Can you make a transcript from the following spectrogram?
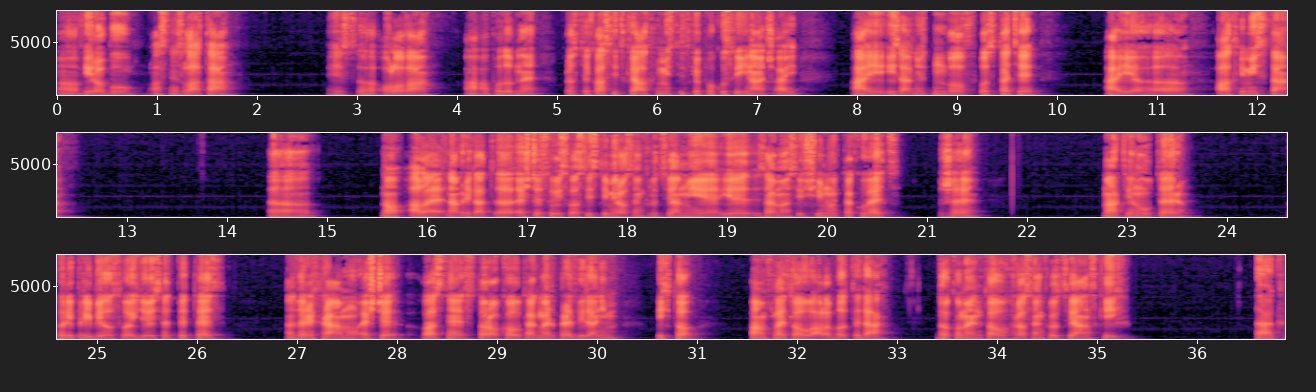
výrobu vlastne zlata, z olova a, a podobné, proste klasické alchymistické pokusy, ináč aj, aj Isaac Newton bol v podstate aj uh, alchymista. Uh, no, ale napríklad uh, ešte v súvislosti s tými Rosenkruciánmi je, je zaujímavé si všimnúť takú vec, že Martin Luther ktorý pribil svojich 95 test na dvere chrámu ešte vlastne 100 rokov takmer pred vydaním týchto pamfletov, alebo teda dokumentov rosenkruciánskych. Tak,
